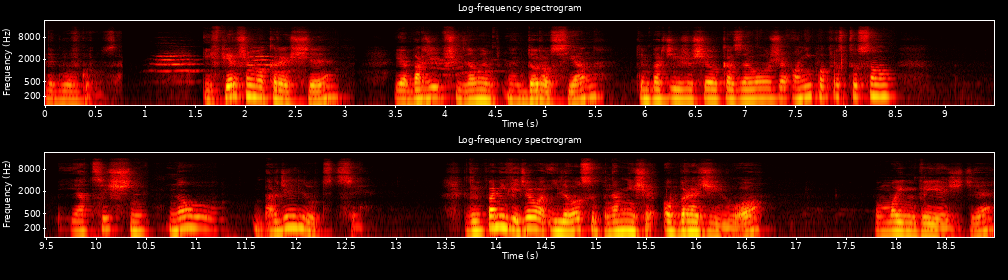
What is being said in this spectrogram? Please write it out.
legło w gruzach. I w pierwszym okresie ja bardziej przygnąłem do Rosjan, tym bardziej, że się okazało, że oni po prostu są jacyś, no, bardziej ludzcy. Gdyby pani wiedziała, ile osób na mnie się obraziło po moim wyjeździe,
